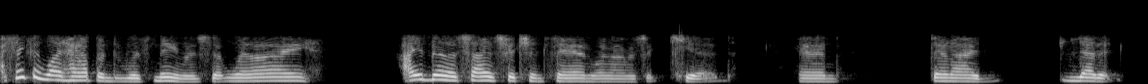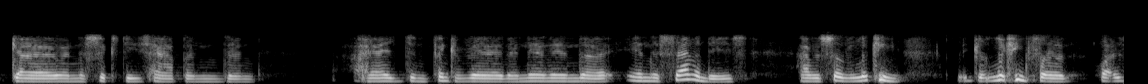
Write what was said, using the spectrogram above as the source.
I think that what happened with me was that when I I had been a science fiction fan when I was a kid, and then I let it go, and the '60s happened, and I didn't think of it. And then in the in the '70s, I was sort of looking looking for what was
